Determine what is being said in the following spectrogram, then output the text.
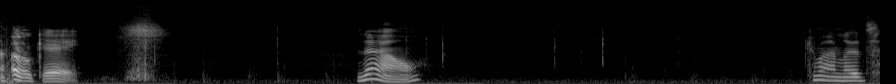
Okay. Now, come on, lids.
